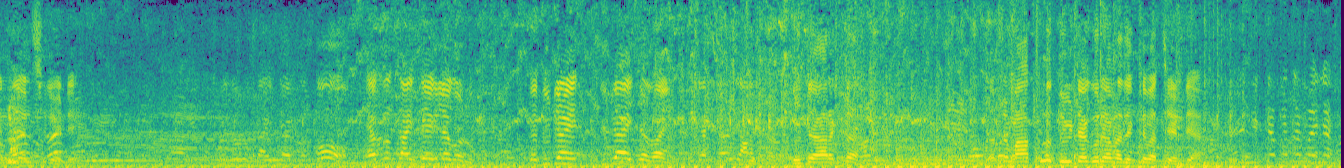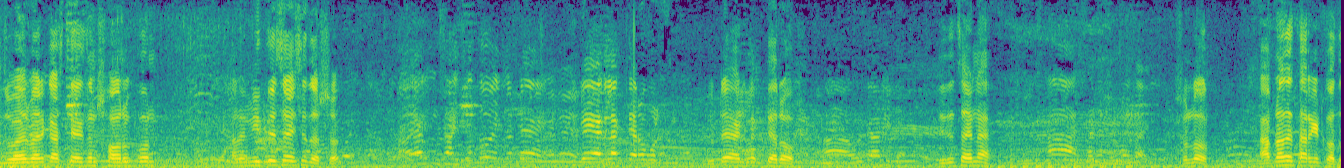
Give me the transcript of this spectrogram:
ইন্ডিয়ান ছিল এটি। ও একদম চাইছে এগুলো গরু তো দুটাই দুটা আইছে ভাই। দুইটা আর একটা। দর্শক মাত্র দুইটা করে আমরা দেখতে পাচ্ছি ইন্ডিয়া জুবাইর ভাইয়ের কাছ থেকে একজন সংরক্ষণ মানে নিতে চাইছে দর্শক। দুটা এক লাখ তেরো। দিতে চায় না? হ্যাঁ ষোলো। আপনাদের টার্গেট কত?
